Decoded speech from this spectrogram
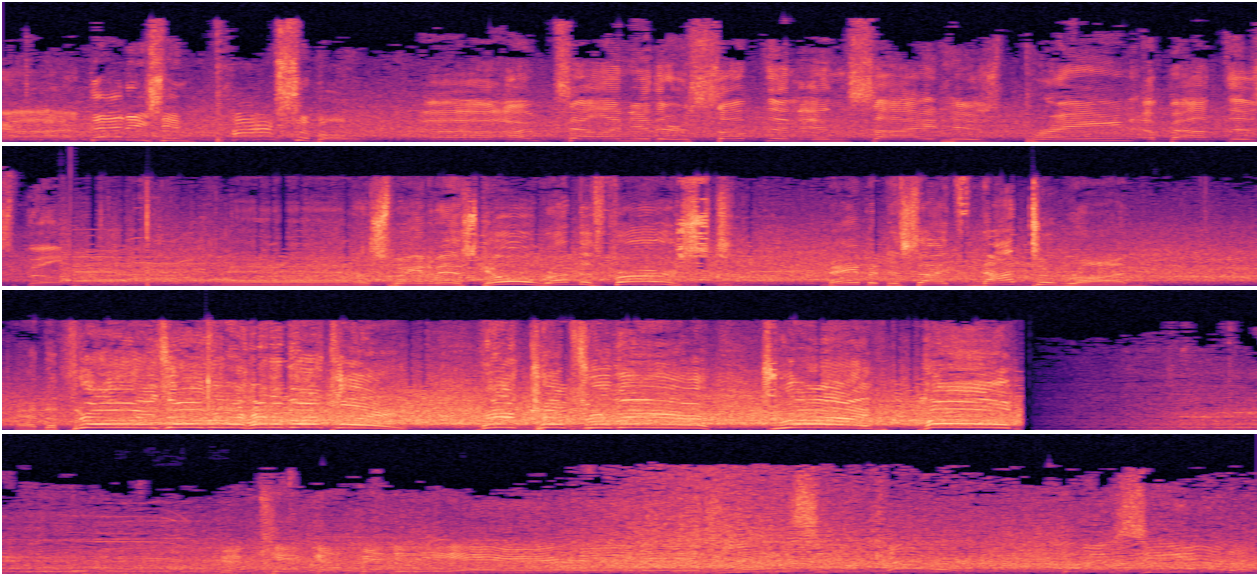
God. That is impossible. I'm telling you, there's something inside his brain about this building. And a swing and a miss. Go, run to first. Maben decides not to run. And the throw is over the head of Buckley. Here comes Revere. Drive home. Good kick up into the air. It is loose and recovered by Seattle.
